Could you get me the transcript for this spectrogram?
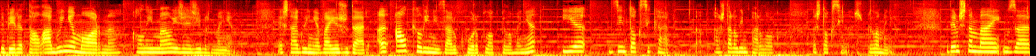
beber a tal aguinha morna com limão e gengibre de manhã. Esta aguinha vai ajudar a alcalinizar o corpo logo pela manhã e a desintoxicar, a ajudar a limpar logo as toxinas pela manhã. Podemos também usar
